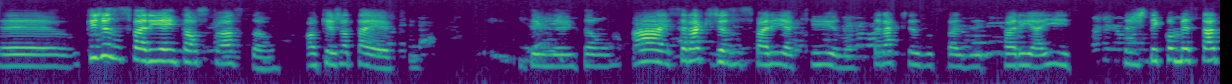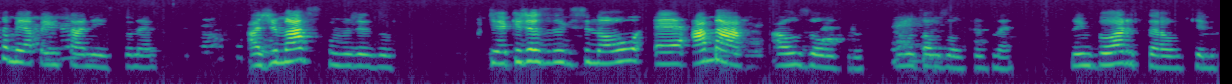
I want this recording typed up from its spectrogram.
É, o que Jesus faria em tal situação? OQJF. Entendeu? Então, ai, será que Jesus faria aquilo? Será que Jesus fazia, faria isso? A gente tem que começar também a pensar nisso, né? Agir mais como Jesus. Porque o que Jesus ensinou é amar aos outros, uns aos outros, né? Não importa o que ele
